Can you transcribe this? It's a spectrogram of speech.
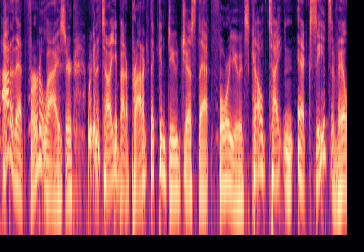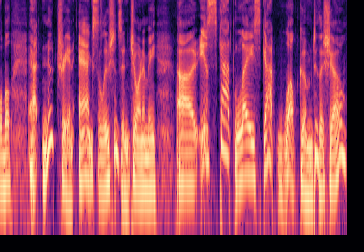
out of that fertilizer, we're going to tell you about a product that can do just that for you. It's called Titan XC. It's available at Nutrien Ag Solutions, and joining me uh, is Scott Lay. Scott, welcome to the show.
